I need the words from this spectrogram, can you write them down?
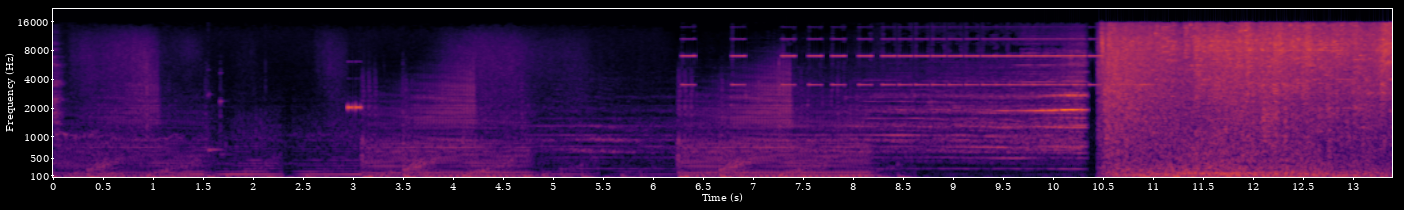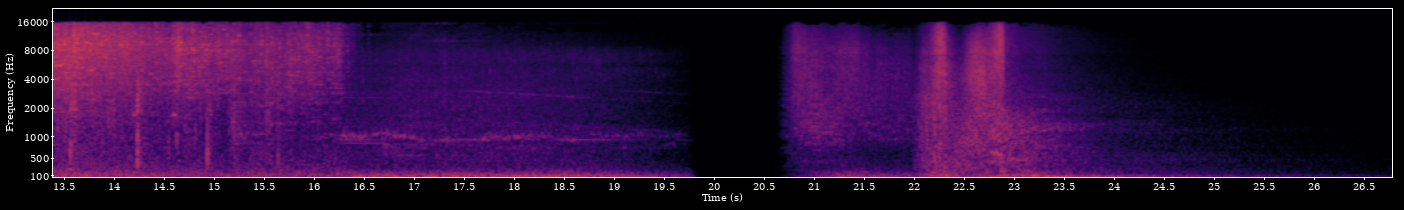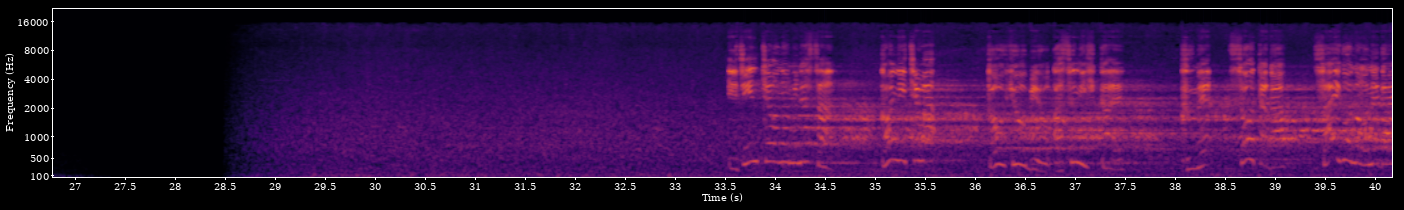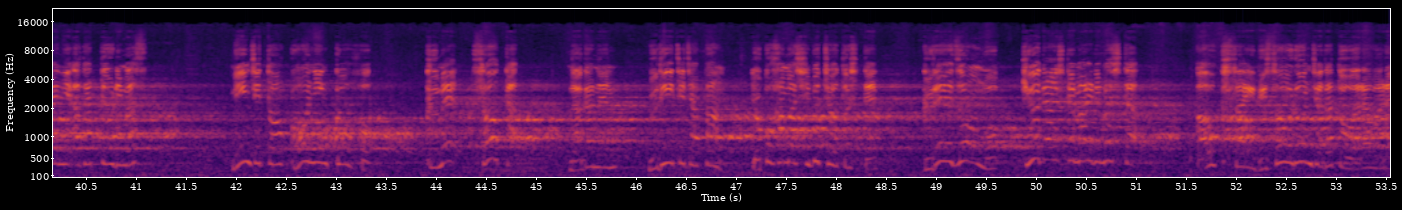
人町の皆さんこんにちは。投票日を明日に控え久米颯太が最後のお願いに上がっております。民事党公認候補久米颯太。長年ブリーチジャパン横浜支部長としてグレーゾーンを糾弾してまいりました。青臭い理想論者だと笑われ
